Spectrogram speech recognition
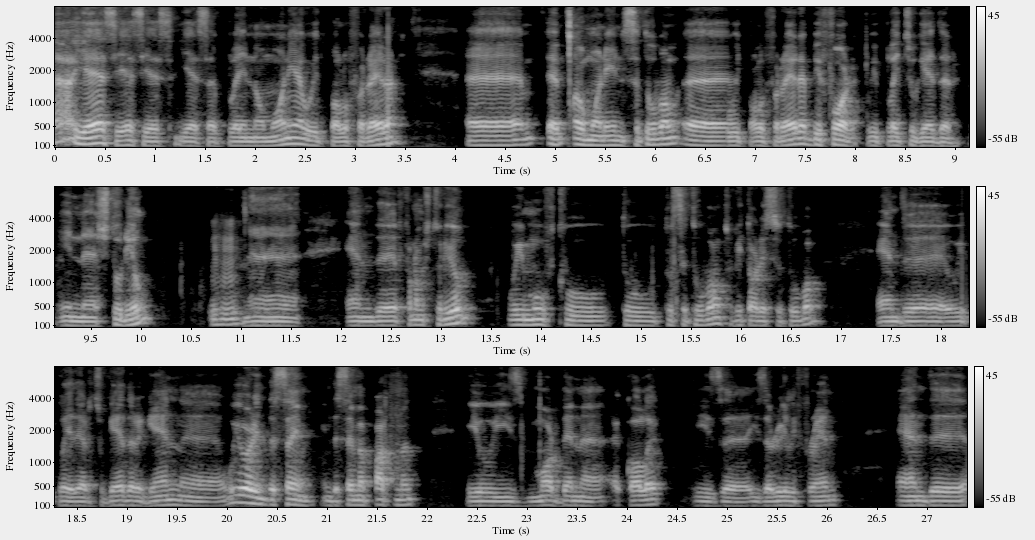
Ah, yes, yes, yes, yes. I play in Omonia with Paulo Ferreira. Um, uh, Omonia in Setúbal uh, with Paulo Ferreira. Before we played together in uh, Estoril. hmm Uh, and uh, from Estoril, we moved to to to Setúbal, to Vitória Setúbal, and uh, we played there together again. Uh, we were in the same in the same apartment. He is more than a, a colleague. He's a, he's a really friend. And uh,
